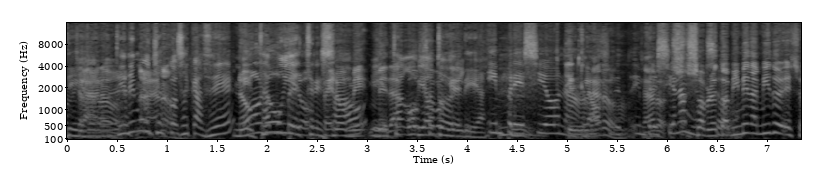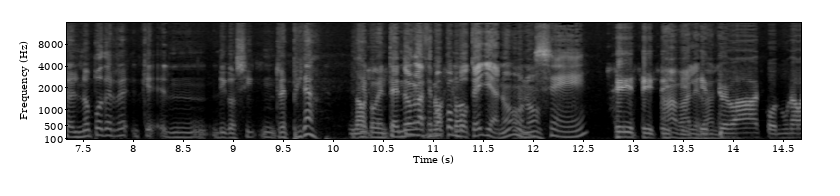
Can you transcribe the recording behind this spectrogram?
el día. Claro, Tiene muchas claro. cosas que hacer, No, está no, muy pero- estresado pero me- me y da está agobiado todo el día. Impresiona. Claro, sobre- claro. impresiona Sobre mucho. todo a mí me da miedo eso, el no poder, mm, digo, sí, respirar. No, Sí, porque entiendo que lo hacemos con botella, ¿no? ¿O no? Sí. Sí, sí, sí, Ah, sí, vale, siempre vale. va con una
